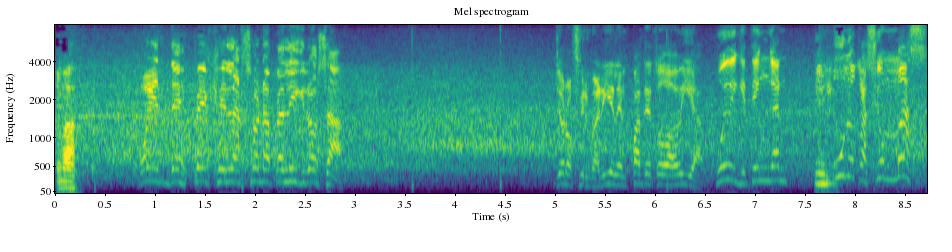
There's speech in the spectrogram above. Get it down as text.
Neymar. Buen despeje en la zona peligrosa. Yo no firmaría el empate todavía. Puede que tengan una ocasión más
